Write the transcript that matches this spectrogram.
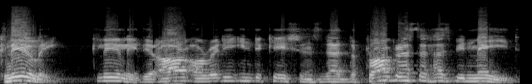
Clearly, clearly, there are already indications that the progress that has been made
